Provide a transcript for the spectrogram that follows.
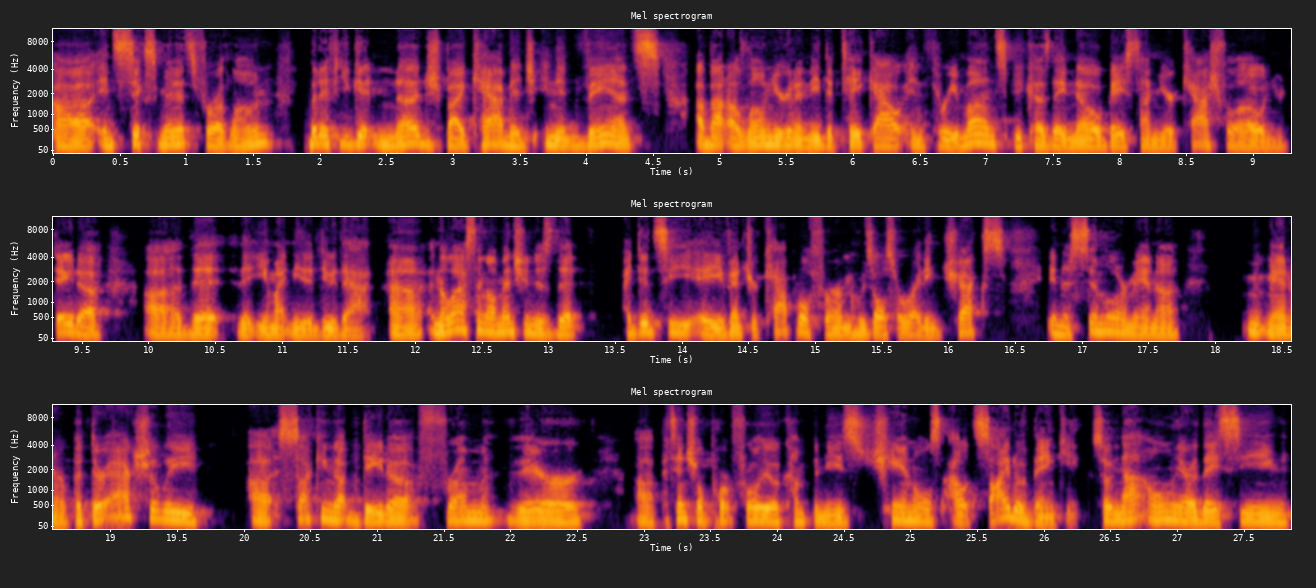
uh, in six minutes for a loan, but if you get nudged by Kabbage in advance about a loan you're going to need to take out in three months because they know based on your cash flow and your data uh, that that you might need to do that. Uh, and the last thing I'll mention is that I did see a venture capital firm who's also writing checks in a similar manner, manner but they're actually uh, sucking up data from their uh, potential portfolio companies' channels outside of banking. So not only are they seeing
